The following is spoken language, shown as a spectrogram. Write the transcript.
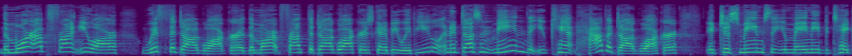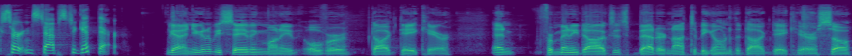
The more upfront you are with the dog walker, the more upfront the dog walker is going to be with you. And it doesn't mean that you can't have a dog walker. It just means that you may need to take certain steps to get there. Yeah, and you're going to be saving money over dog daycare. And for many dogs, it's better not to be going to the dog daycare. So,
